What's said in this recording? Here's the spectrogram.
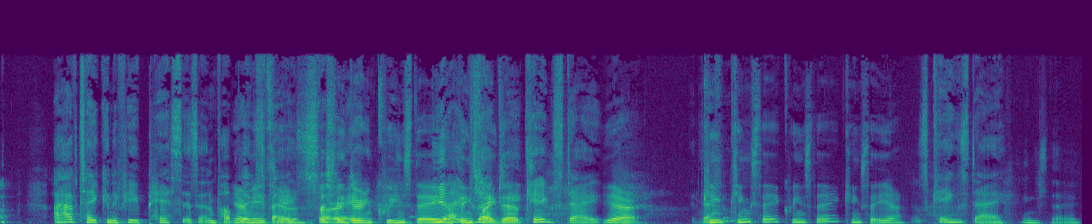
i have taken a few pisses in public Yeah, me space too. Especially sorry. during Queen's Day yeah and things exactly. like that. king's day Yeah. King, King's Day, Queen's Day, King's Day. Yeah. it's king's day King's Day.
